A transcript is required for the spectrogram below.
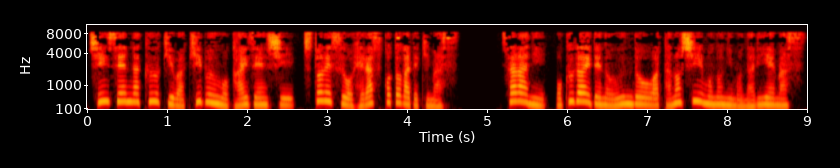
新鮮な空気は気分を改善し、ストレスを減らすことができます。さらに、屋外での運動は楽しいものにもなり得ます。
